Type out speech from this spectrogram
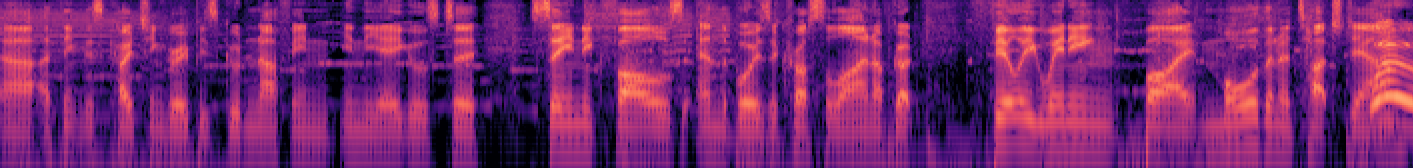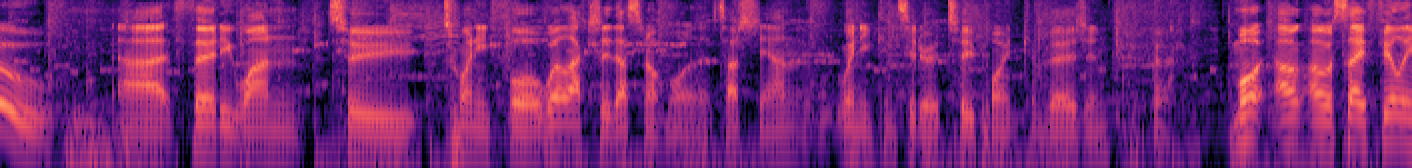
Uh, I think this coaching group is good enough in, in the Eagles to see Nick Foles and the boys across the line. I've got Philly winning by more than a touchdown. Whoa! Uh, 31 to 24. Well, actually, that's not more than a touchdown when you consider a two point conversion. More, I will say Philly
